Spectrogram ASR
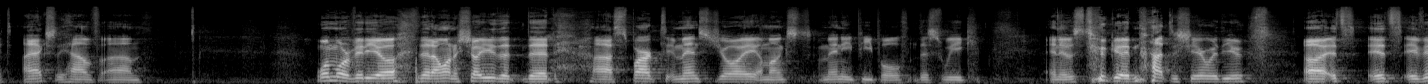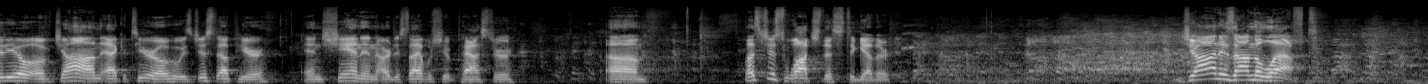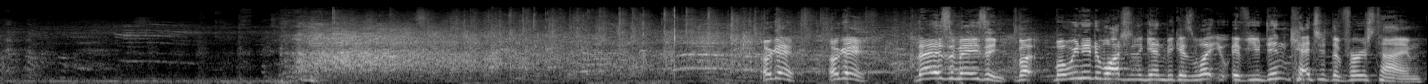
right. I actually have um, one more video that I want to show you that, that uh, sparked immense joy amongst many people this week. And it was too good not to share with you. Uh, it's, it's a video of John Akatiro, who is just up here, and Shannon, our discipleship pastor. Um, let's just watch this together. John is on the left. Okay, okay. That is amazing. But but we need to watch it again because what if you didn't catch it the first time,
